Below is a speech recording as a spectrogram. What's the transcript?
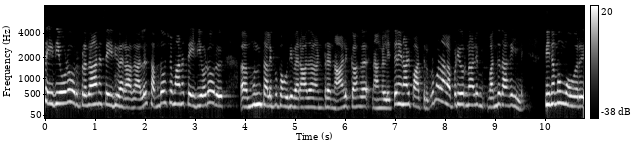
செய்தியோட ஒரு பிரதான செய்தி வராதா அல்லது சந்தோஷமான செய்தியோட ஒரு அஹ், முன் தலைப்பு பகுதி வராதா என்ற நாளுக்காக நாங்கள் எத்தனை நாள் பார்த்திருக்கிறோம் ஆனால் அப்படி ஒரு நாள் வந்ததாக இல்லை. தினமும் ஒவ்வொரு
